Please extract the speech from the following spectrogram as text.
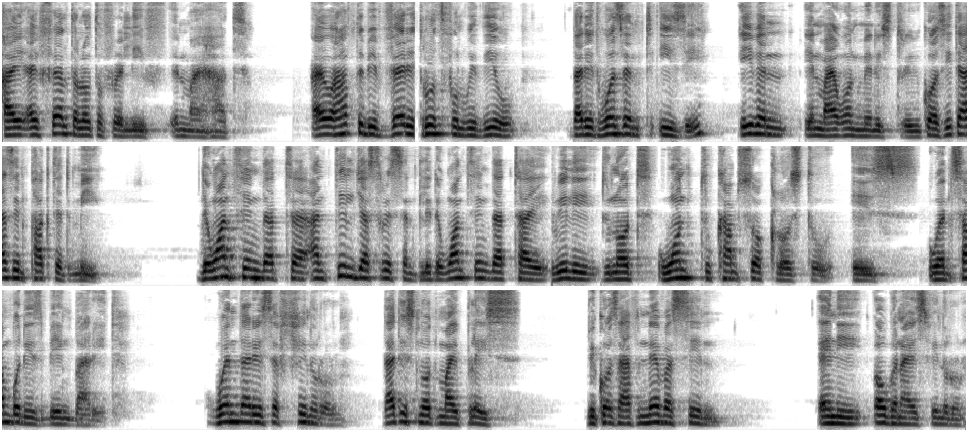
I, I felt a lot of relief in my heart. I will have to be very truthful with you that it wasn't easy, even in my own ministry, because it has impacted me. The one thing that, uh, until just recently, the one thing that I really do not want to come so close to is when somebody is being buried. When there is a funeral, that is not my place because I've never seen any organized funeral.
